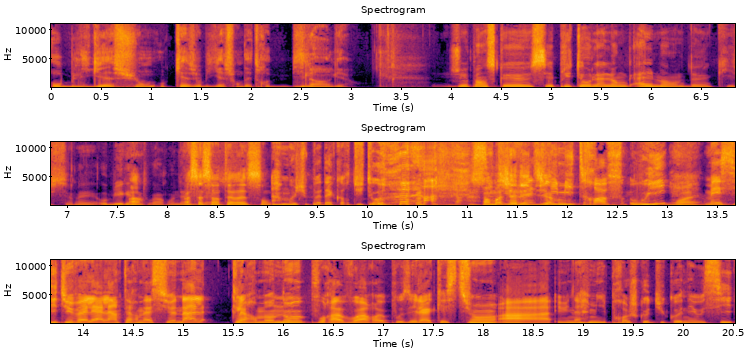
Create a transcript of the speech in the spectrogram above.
obligation ou quasi-obligation d'être bilingue? Je pense que c'est plutôt la langue allemande qui serait obligatoire. Ah, ah ça c'est intéressant. Ah, moi je suis pas d'accord du tout. Alors moi j'allais dire limitrophe, oui, mais si tu veux aller à l'international, Clairement non, pour avoir euh, posé la question à une amie proche que tu connais aussi,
